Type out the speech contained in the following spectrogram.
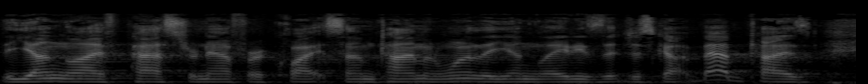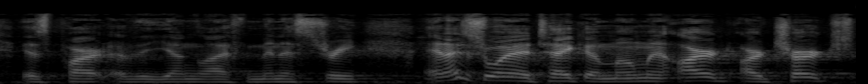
the Young Life pastor now for quite some time. And one of the young ladies that just got baptized is part of the Young Life ministry. And I just wanted to take a moment. Our, our church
